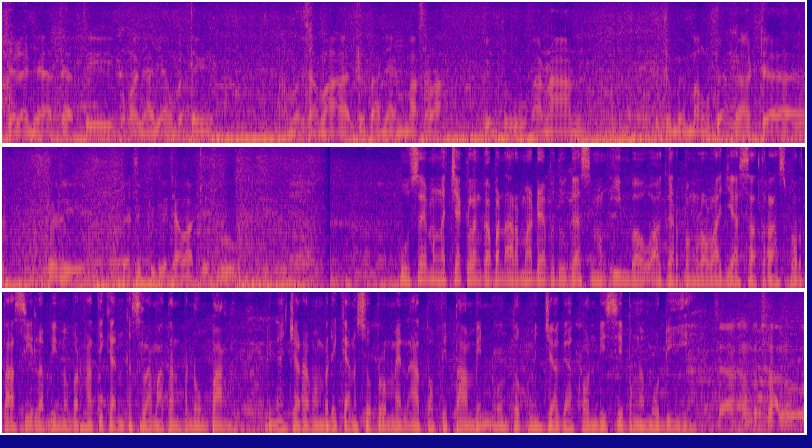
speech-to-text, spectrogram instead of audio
jalannya hati-hati, pokoknya yang penting sama itu tanyain masalah pintu kanan itu memang udah nggak ada dari dari dibikin sama dishub Usai mengecek kelengkapan armada, petugas mengimbau agar pengelola jasa transportasi lebih memperhatikan keselamatan penumpang dengan cara memberikan suplemen atau vitamin untuk menjaga kondisi pengemudi. Untuk selalu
